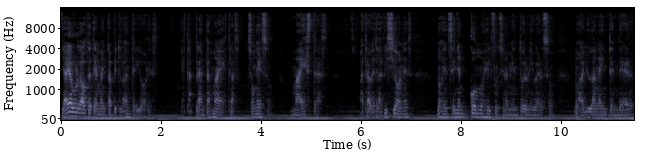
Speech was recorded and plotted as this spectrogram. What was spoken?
Ya he abordado este tema en capítulos anteriores. Estas plantas maestras son eso, maestras. A través de las visiones nos enseñan cómo es el funcionamiento del universo, nos ayudan a entender,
